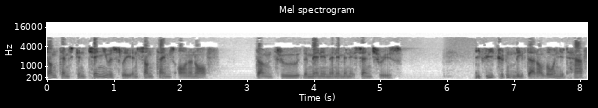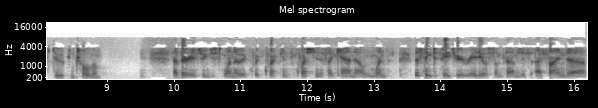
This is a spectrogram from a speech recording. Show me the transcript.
sometimes continuously and sometimes on and off down through the many, many, many centuries. You, you couldn't leave that alone. You'd have to control them. Uh, very interesting. Just one other quick question, if I can, Alan. Listening to Patriot Radio sometimes, if I find, uh,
